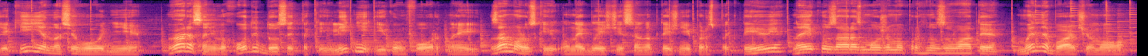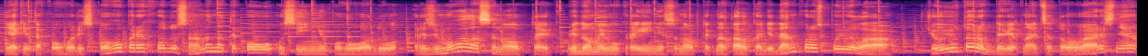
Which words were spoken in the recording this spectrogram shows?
які є на сьогодні. Вересень виходить досить такий літній і комфортний. Заморозків у найближчій синоптичній перспективі, на яку зараз можемо прогнозувати, ми не бачимо, як і такого різкого переходу саме на типову осінню погоду. Резюмувала синоптик. Відомий в Україні синоптик Наталка Діденко розповіла, що у вівторок, 19 вересня,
